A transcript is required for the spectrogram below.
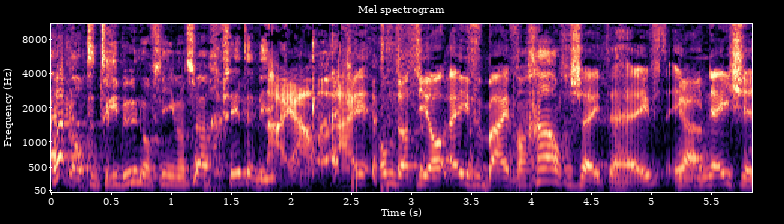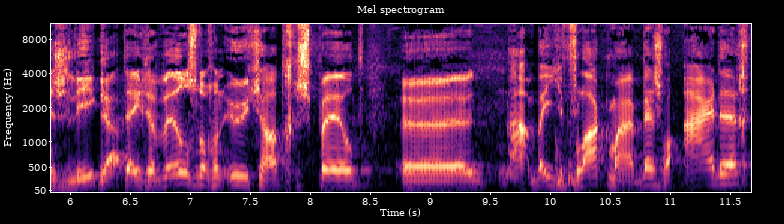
kijker op de tribune of die iemand zag zitten. Die... nou ja, hij- omdat hij al even bij Van Gaal gezeten heeft in Ja. die Nations League. Ja. Tegen Wales nog een uurtje had gespeeld. Eh, nou, een beetje vlak, maar best wel aardig.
